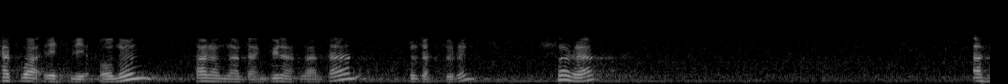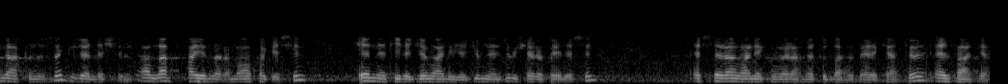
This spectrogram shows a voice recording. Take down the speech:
Takva ehli olun, haramlardan, günahlardan uzak durun. Sonra ahlakınızı güzelleştirin. Allah hayırlara muvaffak etsin. Cennetiyle, cemaliyle cümlenizi bir şeref eylesin. Esselamu Aleyküm ve Rahmetullahi ve Berekatühü. El Fatiha.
